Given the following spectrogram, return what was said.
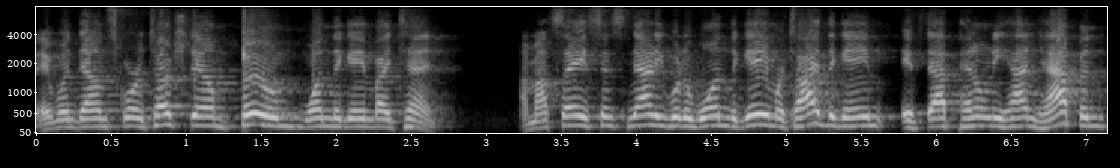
They went down, scored a touchdown, boom, won the game by 10. I'm not saying Cincinnati would have won the game or tied the game if that penalty hadn't happened,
